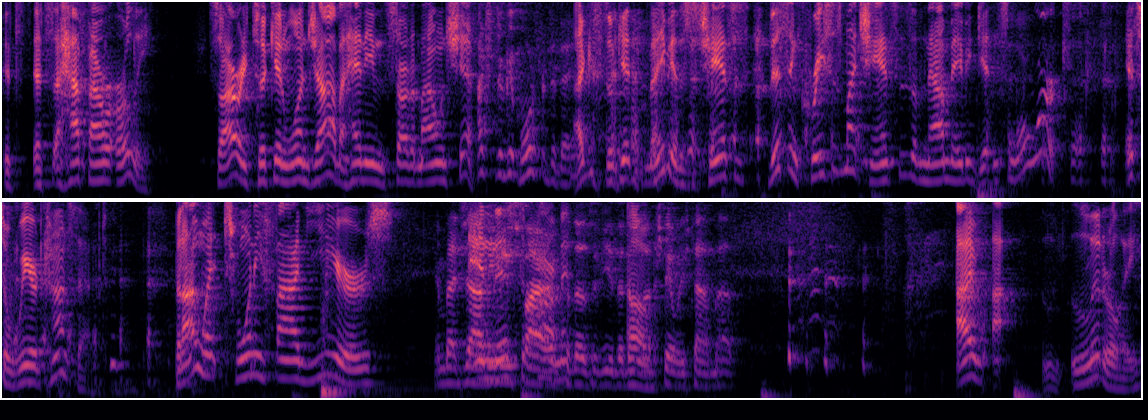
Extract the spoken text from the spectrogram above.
it's it's a half hour early. So I already took in one job. I hadn't even started my own shift. I can still get more for today. I can still get maybe there's chances. This increases my chances of now maybe getting some more work. It's a weird concept. But I went 25 years. and by job, in this fire. For those of you that don't Oh. understand what he's talking about. I, I literally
